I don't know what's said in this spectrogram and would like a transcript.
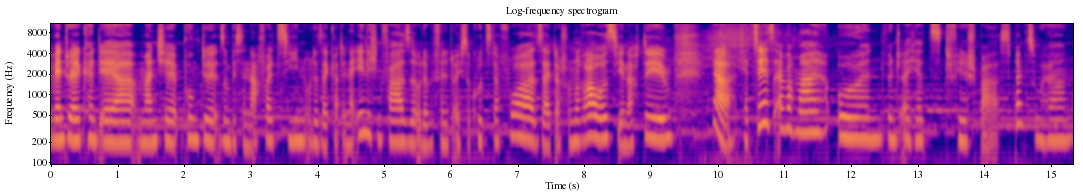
Eventuell könnt ihr ja manche Punkte so ein bisschen nachvollziehen oder seid gerade in einer ähnlichen Phase oder befindet euch so kurz davor, seid da schon raus, je nachdem. Ja, ich erzähle jetzt einfach mal und wünsche euch jetzt viel Spaß beim Zuhören.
